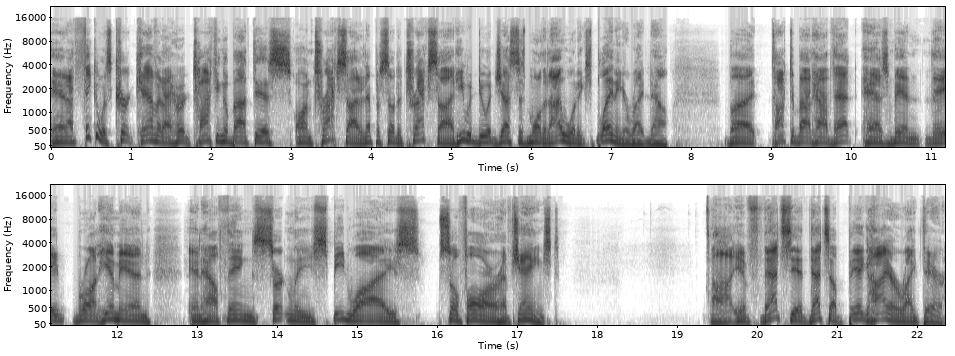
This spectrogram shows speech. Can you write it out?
and I think it was Curt Cavin. I heard talking about this on Trackside, an episode of Trackside. He would do it justice more than I would explaining it right now. But talked about how that has been. They brought him in, and how things certainly speed wise so far have changed. Uh, if that's it, that's a big hire right there.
